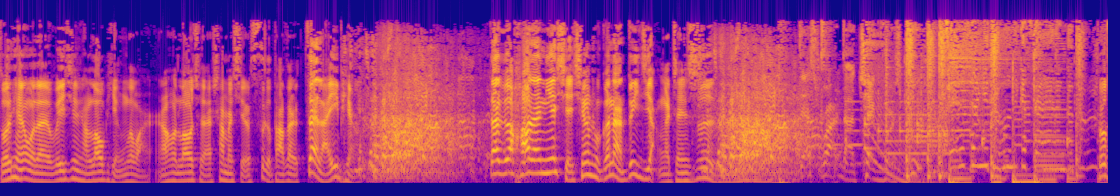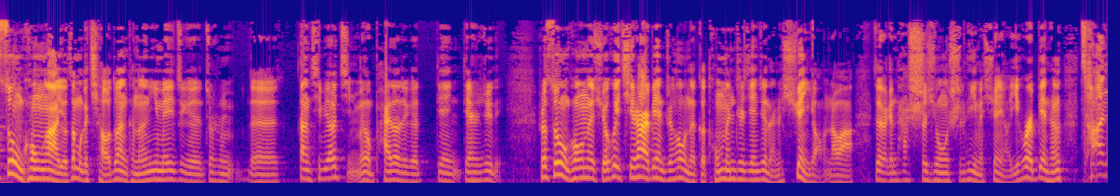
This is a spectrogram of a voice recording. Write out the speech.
昨天我在微信上捞瓶子玩，然后捞起来上面写着四个大字再来一瓶。大哥，好歹你也写清楚搁哪兑奖啊！真是的。说孙悟空啊，有这么个桥段，可能因为这个就是呃档期比较紧，没有拍到这个电电视剧里。说孙悟空呢，学会七十二变之后呢，搁同门之间就在那炫耀，你知道吧？就在跟他师兄师弟们炫耀，一会儿变成参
